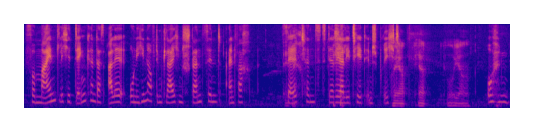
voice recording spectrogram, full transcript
vermeintliche Denken, dass alle ohnehin auf dem gleichen Stand sind, einfach seltenst der Realität entspricht. Ja, ja, oh ja. Und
